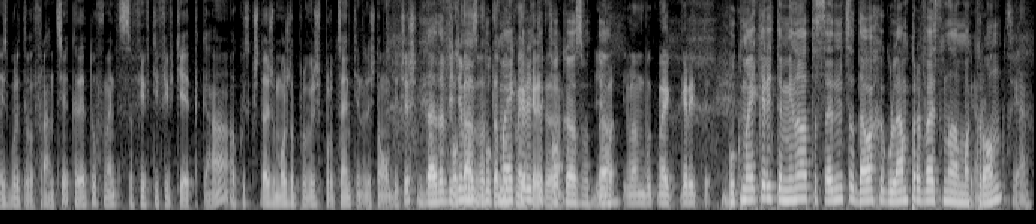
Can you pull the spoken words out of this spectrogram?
изборите във Франция, където в момента са 50-50 е така. Ако искаш, даже можеш да провериш проценти, нали, що обичаш. Дай да видим букмейкерите букмейкерите, какво да. казват. Да. Има, имам букмейкерите. Букмейкерите миналата седмица даваха голям превес на Макрон. Сега. Сега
